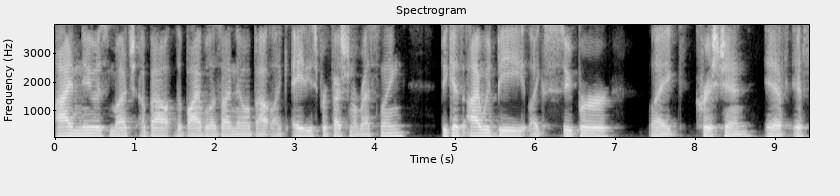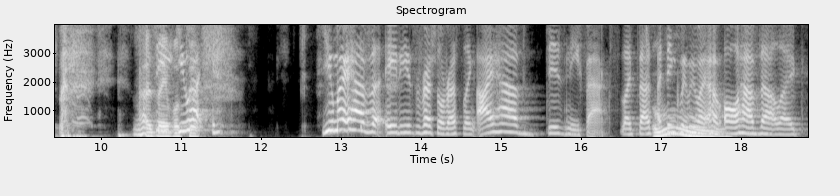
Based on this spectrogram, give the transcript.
I knew as much about the Bible as I know about like 80s professional wrestling because I would be like super like Christian if if, if I was See, able you to. Ha- you might have 80s professional wrestling. I have Disney facts. Like that's. Ooh. I think we, we might have all have that. Like,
